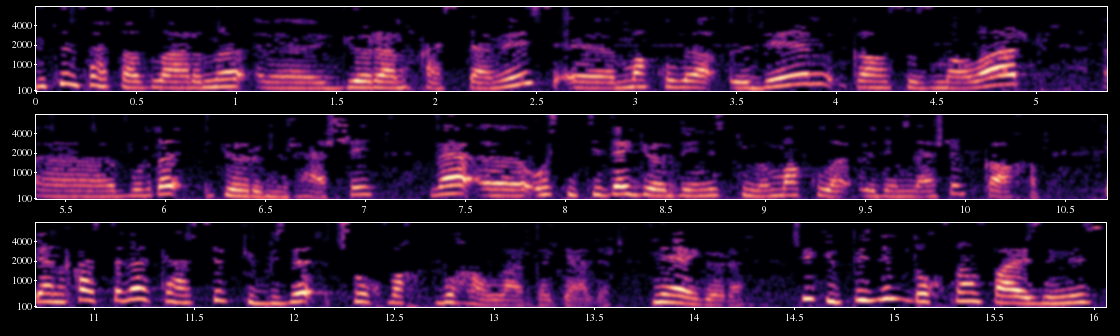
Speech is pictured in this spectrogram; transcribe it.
bütün fəsadlarını e, görən xəstəmiz, e, makula ödem, qansızmalar, ə, burada görünür hər şey və ə, o CT-də gördüyünüz kimi makula ödemləşib qalxıb. Yəni xəstələr təəssüf ki, bizə çox vaxt bu hallarda gəlir. Nəyə görə? Çünki bizim 90%-imiz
